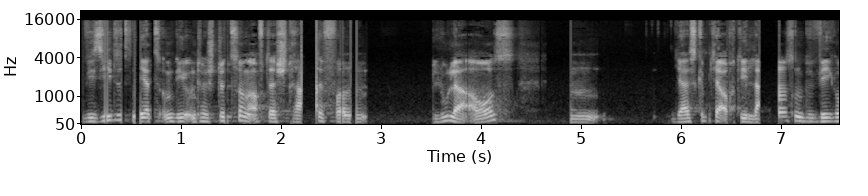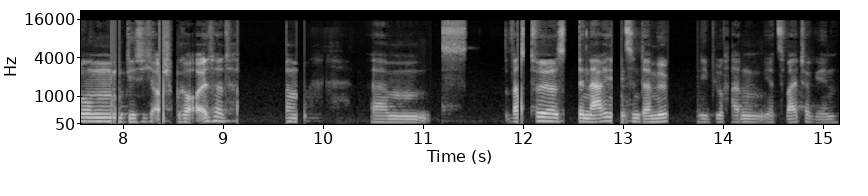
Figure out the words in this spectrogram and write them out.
wie sieht es jetzt um die Unterstützung auf der Straße von Lula aus? Ähm, ja, es gibt ja auch die landlosen Bewegungen, die sich auch schon geäußert haben. Ähm, was für Szenarien sind da möglich, wenn die Blockaden jetzt weitergehen?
